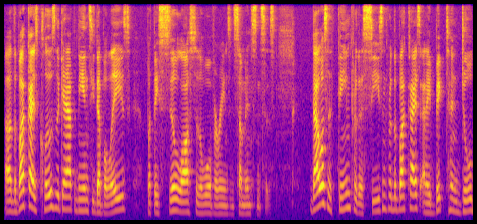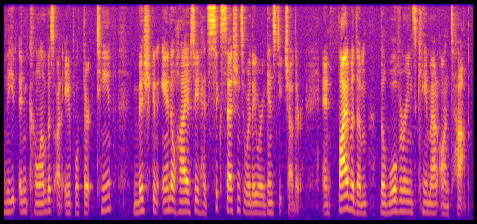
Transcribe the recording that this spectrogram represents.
Uh, the Buckeyes closed the gap in the NCAA's, but they still lost to the Wolverines in some instances. That was the theme for the season for the Buckeyes at a Big Ten dual meet in Columbus on April 13th. Michigan and Ohio State had six sessions where they were against each other, and five of them the Wolverines came out on top.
